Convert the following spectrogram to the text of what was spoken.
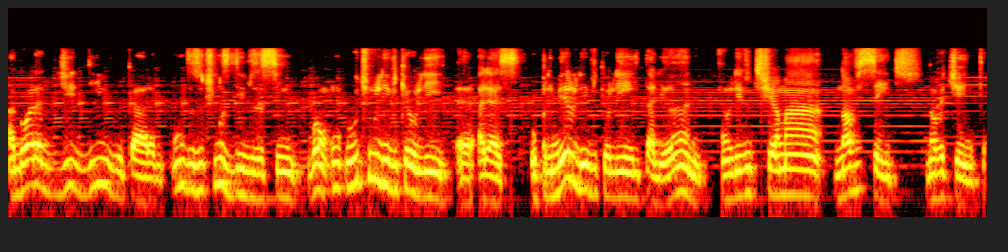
Agora, de livro, cara, um dos últimos livros, assim. Bom, o último livro que eu li, é, aliás, o primeiro livro que eu li em italiano é um livro que se chama 900, 900,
